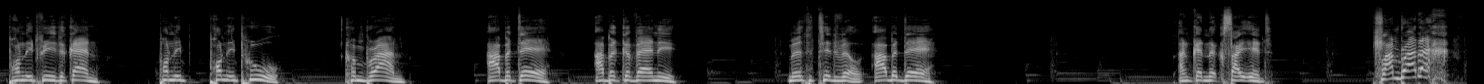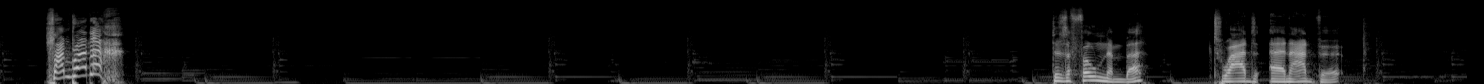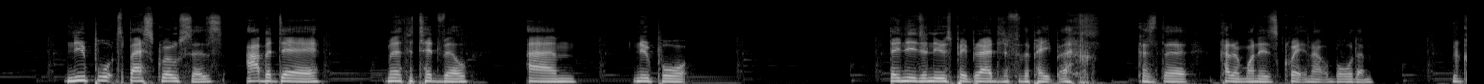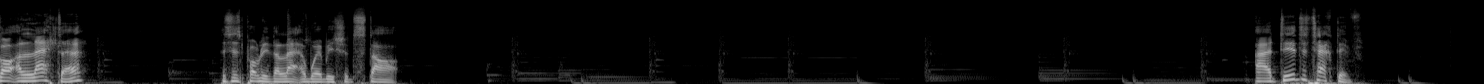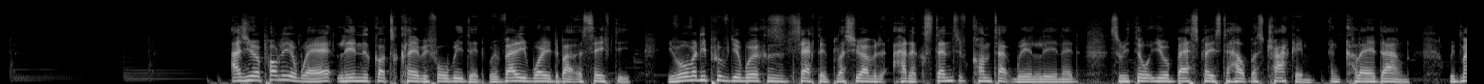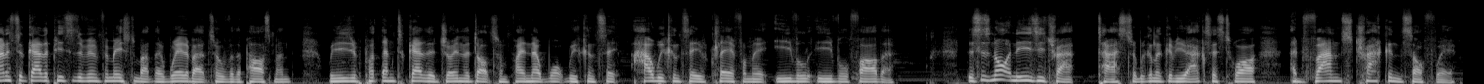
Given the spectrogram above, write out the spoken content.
Pontypridd again. Ponty Pontypool. Cwmbran. Aberdare. Abergavenny. Merthyr Tydfil. Aberdare. I'm getting excited. Llanbradach! Llanbradach! There's a phone number to add an advert. Newport's Best Grocers, Aberdare, Merthyr Tydfil, um, Newport. They need a newspaper editor for the paper because the current one is quitting out of boredom. We've got a letter. This is probably the letter where we should start. Uh, dear detective, As you are probably aware, Lynn got to Claire before we did. We're very worried about her safety. You've already proved your work as a detective, plus you have had extensive contact with Leonid, so we thought you were best placed to help us track him and Claire down. We've managed to gather pieces of information about their whereabouts over the past month. We need to put them together, join the dots, and find out what we can say, how we can save Claire from her evil, evil father. This is not an easy tra- task, so we're going to give you access to our advanced tracking software.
